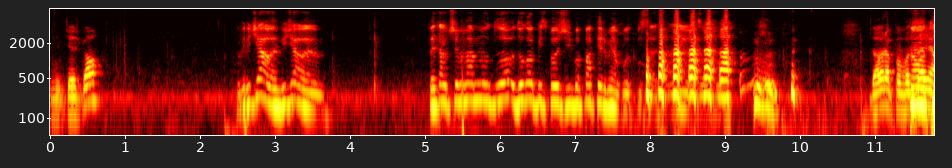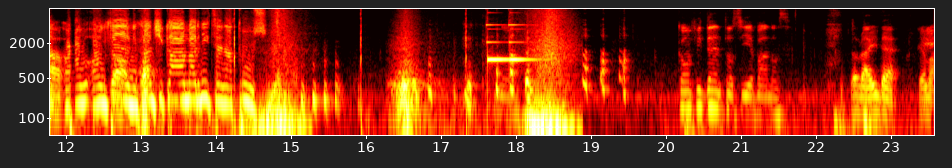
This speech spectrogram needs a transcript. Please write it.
Nie widziałeś go? Widziałem, widziałem. Pytał, czy mam mu dłu- długopis pożyczyć, bo papier miał podpisać. nie odłożył. Dobra, powodzenia. ta, on, on ten, chęci kałamarnicę na tusz. Konfidentos jebanos. Dobra, idę. Nie ma.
